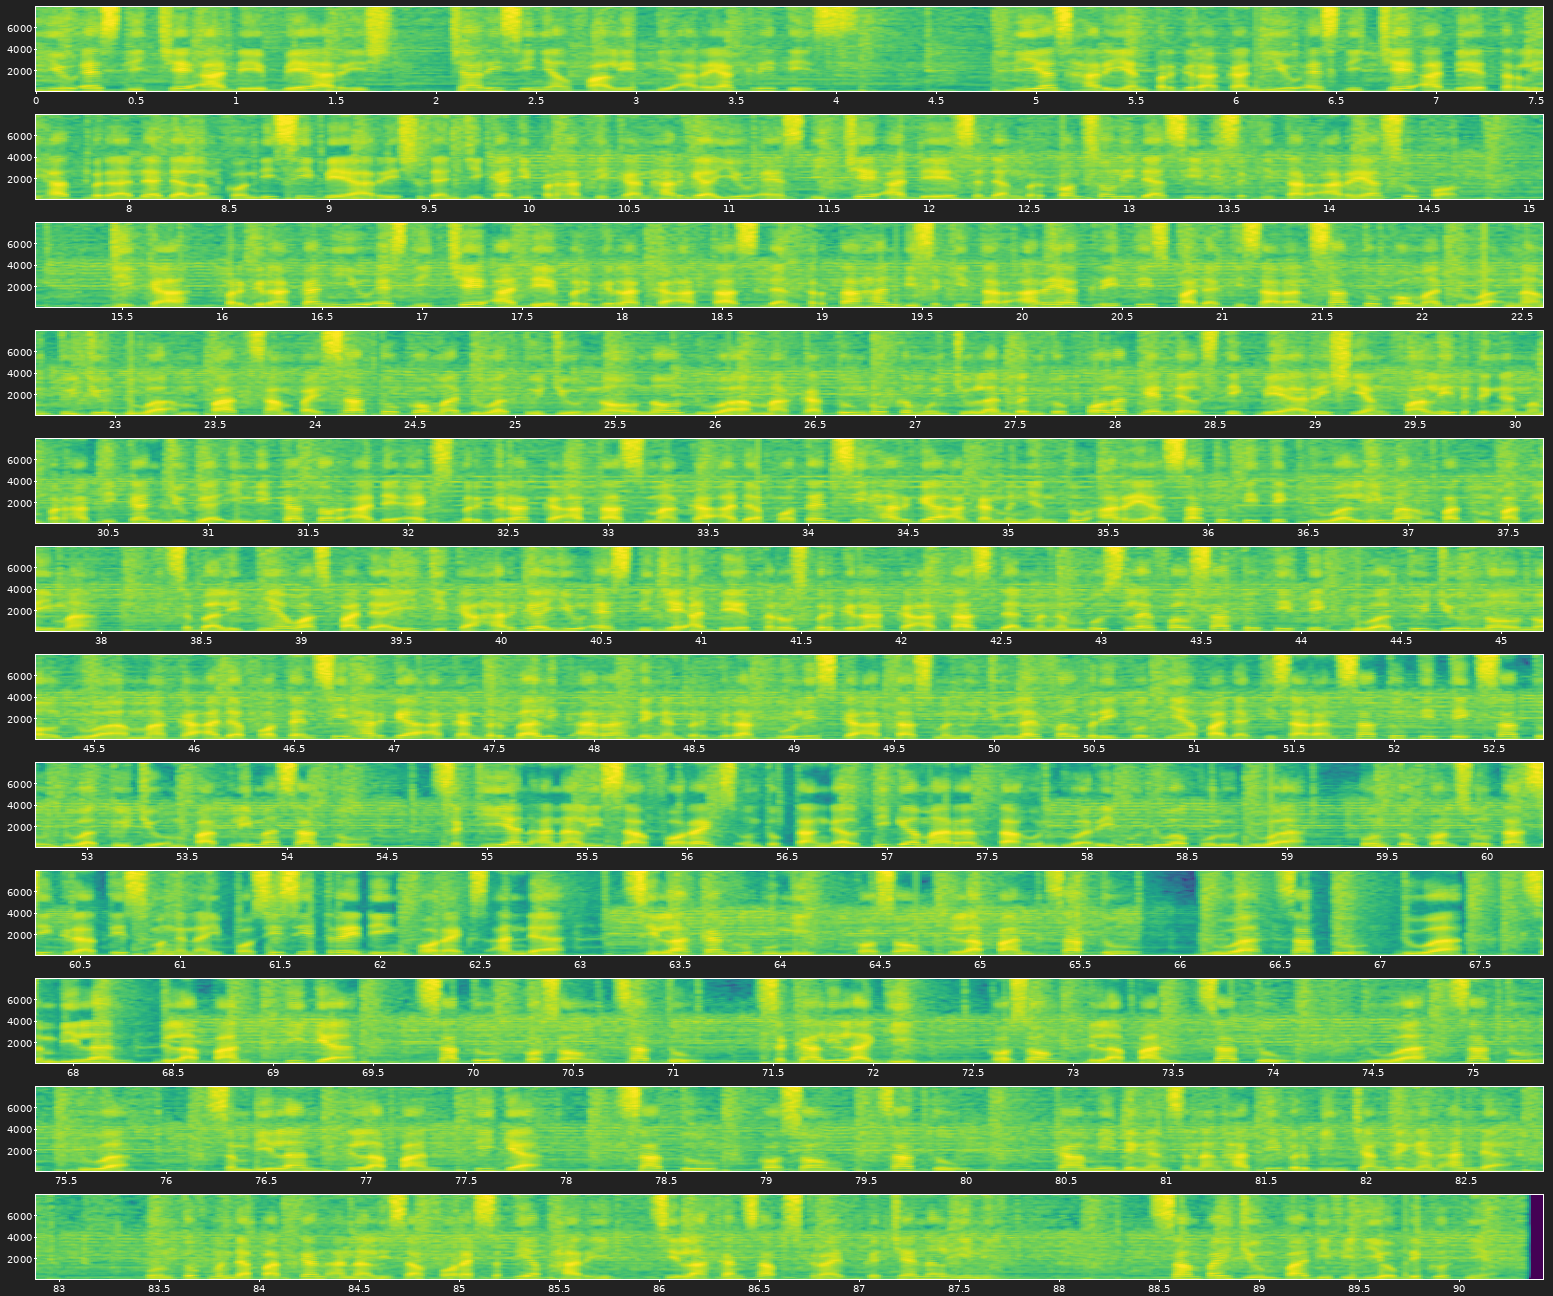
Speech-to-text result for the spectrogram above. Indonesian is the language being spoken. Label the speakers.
Speaker 1: USD CAD bearish, cari sinyal valid di area kritis. Bias harian pergerakan USD CAD terlihat berada dalam kondisi bearish dan jika diperhatikan harga USD CAD sedang berkonsolidasi di sekitar area support. Jika pergerakan USD CAD bergerak ke atas dan tertahan di sekitar area kritis pada kisaran 1,26724 sampai 1,27002 maka tunggu kemunculan bentuk pola candlestick bearish yang valid dengan memperhatikan juga indikator ADX bergerak ke atas maka ada potensi harga akan menyentuh area 1.25445 Sebaliknya waspadai jika harga USD CAD terus bergerak ke atas dan menembus level 1.27002 maka ada potensi harga akan berbalik arah dengan bergerak bullish ke atas menuju level berikutnya pada kisaran 1.127451. Sekian analisa forex untuk tanggal 3 Maret tahun 2022. Untuk konsultasi gratis mengenai posisi trading forex Anda, silakan hubungi 081 212 983 101. Sekali lagi, 081 212 983 101. Kami dengan senang hati berbincang dengan Anda. Untuk mendapatkan analisa forex setiap hari, silakan subscribe ke channel ini. Sampai jumpa di video berikutnya.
